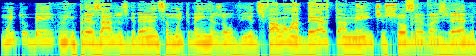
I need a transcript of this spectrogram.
muito bem, empresários grandes, são muito bem resolvidos, falam abertamente sobre o evangelho.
